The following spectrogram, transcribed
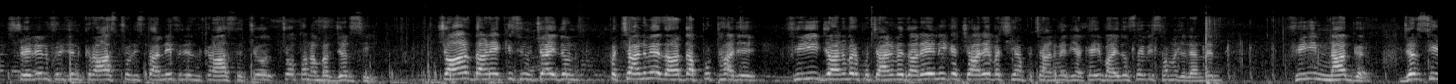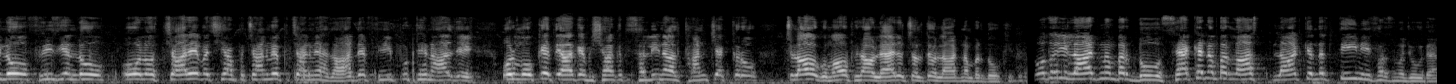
Australian Friesian cross Cholistani Friesian cross ਚੌਥਾ ਨੰਬਰ ਜਰਸੀ। ਚਾਰ ਦਾਣੇ ਕਿਸੇ ਨੂੰ ਚਾਹੀਦੇ ਹਨ 95000 ਦਾ ਪੁੱਠਾ ਜੇ ਫੀ ਜਾਨਵਰ 95000 ਇਹ ਨਹੀਂ ਕਿ ਚਾਰੇ ਬੱਚੀਆਂ 95 ਦੀਆਂ ਕਈ ਭਾਈ ਦੋਸਤ ਇਹ ਵੀ ਸਮਝ ਲੈਂਦੇ ਨੇ ਫੀ ਨਗ ਜਰਸੀ ਲੋ ਫਰੀਜ਼ੀਅਨ ਲੋ ਉਹ ਲੋ ਚਾਰੇ ਬੱਚੀਆਂ 95 95 ਹਜ਼ਾਰ ਦੇ ਫੀ ਪੁੱਠੇ ਨਾਲ ਜੇ ਔਰ ਮੌਕੇ ਤੇ ਆ ਕੇ ਬਿਸ਼ੱਕ ਤਸੱਲੀ ਨਾਲ ਥਣ ਚੈੱਕ ਕਰੋ ਚਲਾਓ घुमाओ फिराओ ले जाओ चलते हो लाट नंबर दो की तो तो जी लाट नंबर दो सेकंड नंबर लास्ट लाट के अंदर तीन ईफर्स मौजूद हैं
